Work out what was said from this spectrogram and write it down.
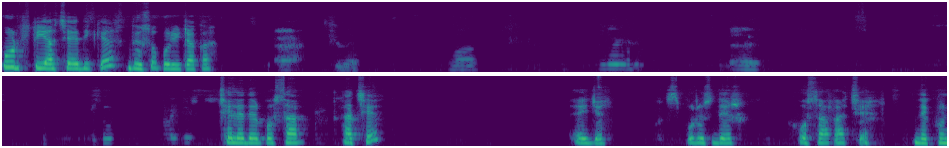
কুর্তি আছে এদিকে, দুশো কুড়ি টাকা। ছেলেদের পোশাক আছে। এই যে পুরুষদের পোশাক আছে, দেখুন।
